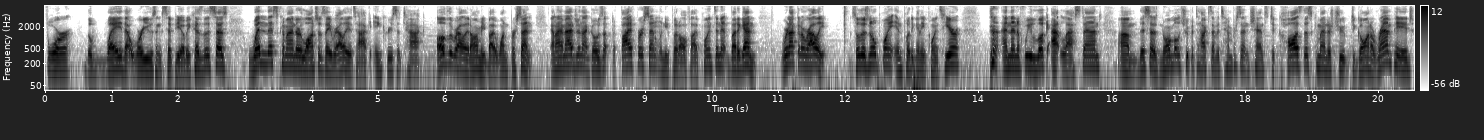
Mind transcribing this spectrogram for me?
for the way that we're using Scipio because this says when this commander launches a rally attack increase attack of the rallied army by one percent. And i imagine that goes up to five percent when you put all five points in it. But again we're not going to rally. So there's no point in putting any points here and then if we look at last stand um, this says normal troop attacks have a 10% chance to cause this commander's troop to go on a rampage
